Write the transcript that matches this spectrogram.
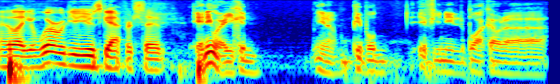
And, Like, where would you use gaffer's tape? anywhere you could, you know, people if you needed to block out a,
